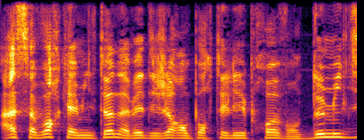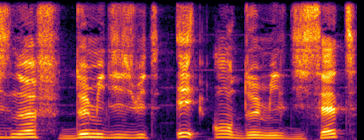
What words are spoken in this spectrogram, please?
À savoir qu'Hamilton avait déjà remporté l'épreuve en 2019, 2018 et en 2017.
